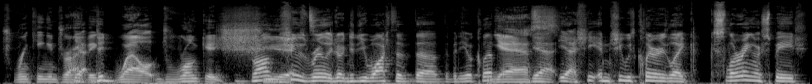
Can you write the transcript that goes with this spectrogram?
drinking and driving. did- well, drunk as Drunk. shit. She was really drunk. Did you watch the, the the video clip? Yes. Yeah, yeah. She and she was clearly like slurring her speech,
